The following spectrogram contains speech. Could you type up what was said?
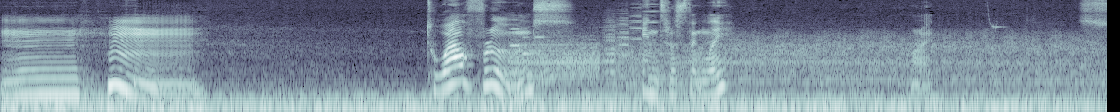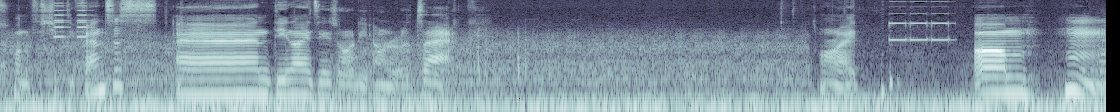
Mm hmm 12 runes, interestingly. Alright. It's one of the ship defenses, and D19 is already under attack. Alright. Um, hmm.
